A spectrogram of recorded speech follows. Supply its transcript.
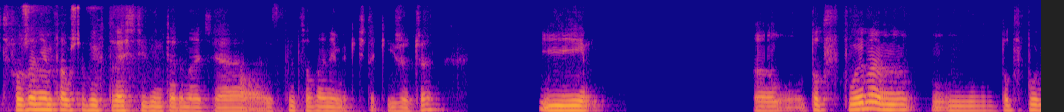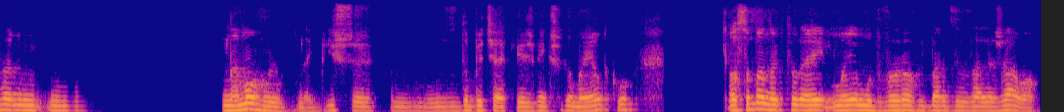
tworzeniem fałszywych treści w internecie, skrycowaniem jakichś takich rzeczy. I pod wpływem, mm, pod wpływem namowy najbliższy mm, zdobycia jakiegoś większego majątku. Osoba, na której mojemu dworowi bardzo zależało,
